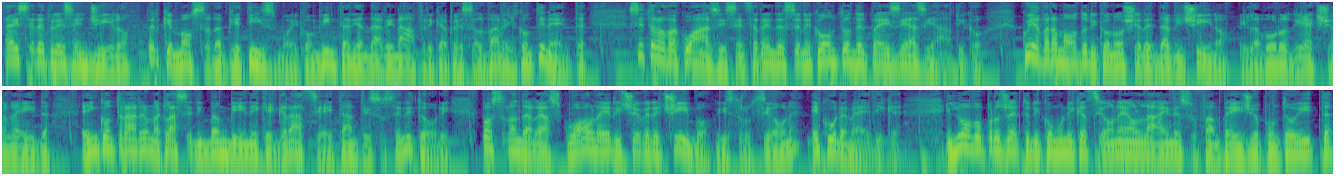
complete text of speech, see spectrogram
a essere presa in giro perché mossa da pietismo e convinta di andare in Africa per salvare il continente, si trova quasi senza rendersene conto nel paese asiatico. Qui avrà modo di conoscere da vicino il lavoro di ActionAid e incontrare una classe di bambini bambini che grazie ai tanti sostenitori possono andare a scuola e ricevere cibo, istruzione e cure mediche. Il nuovo progetto di comunicazione è online su fanpage.it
